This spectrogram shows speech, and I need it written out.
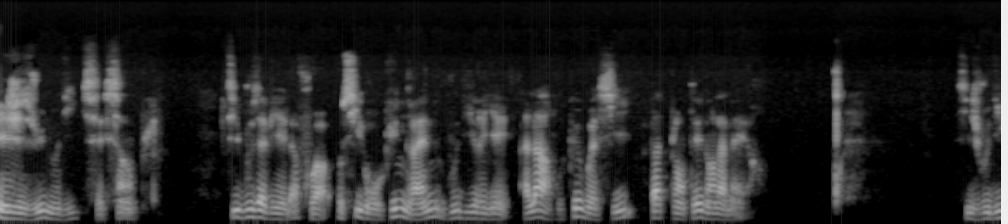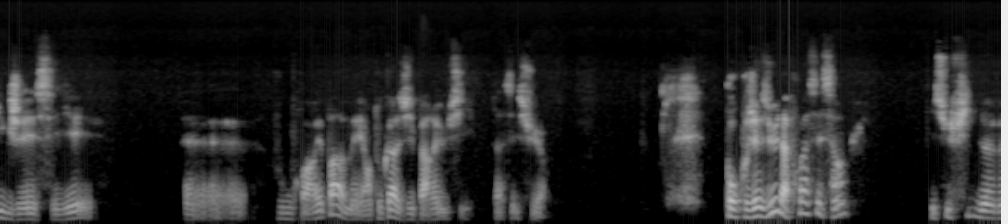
et Jésus nous dit que c'est simple. Si vous aviez la foi aussi gros qu'une graine, vous diriez à l'arbre que voici, va te planter dans la mer. Si je vous dis que j'ai essayé, euh, vous ne me croirez pas, mais en tout cas, j'ai pas réussi, ça c'est sûr. Pour Jésus, la foi c'est simple. Il suffit d'un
